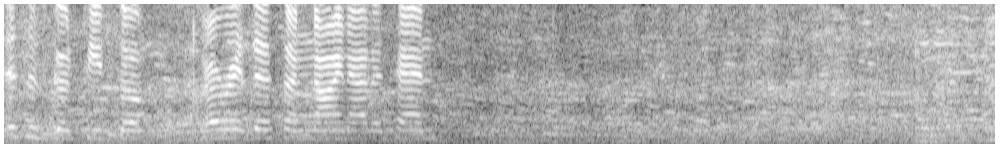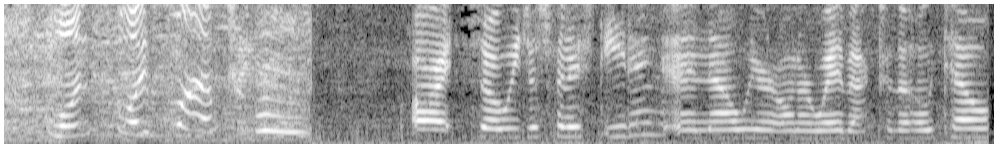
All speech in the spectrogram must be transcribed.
This is good pizza. I rate this a 9 out of 10. One slice left. Alright, so we just finished eating and now we are on our way back to the hotel.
